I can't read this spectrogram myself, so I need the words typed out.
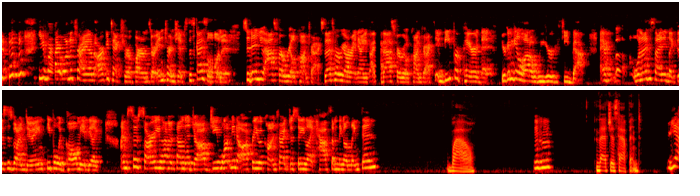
you might want to try on architectural firms or internships. The sky's the limit. So then you ask for a real contract. So that's where we are right now. I've asked for a real contract and be prepared that you're going to get a lot of weird feedback. When I decided like this is what I'm doing, people would call me and be like, I'm so sorry you haven't found a job. Do you want me to offer you a contract just so you like have something on LinkedIn? Wow. Mm-hmm. That just happened. Yeah.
